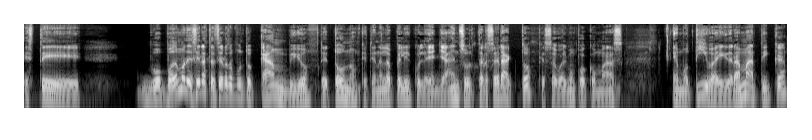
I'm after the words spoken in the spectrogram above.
este, podemos decir hasta cierto punto cambio de tono que tiene la película ya en su tercer acto, que se vuelve un poco más emotiva y dramática,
